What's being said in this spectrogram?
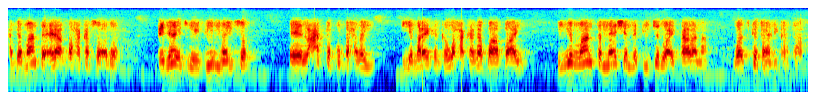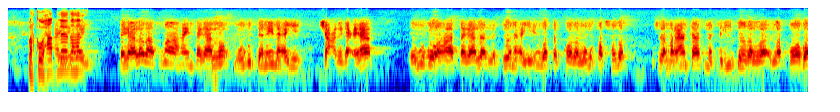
Hadda maanta ciraaq waxa ka socdo. Cidina isweydiin mayso lacagta ku baxday iyo maraykanka waxa kaga baaba-ay iyo maanta meesha natiijadu ay taalana waad iska fahmi kartaa marka waxaad leedahay dagaaladaas ma ahayn dagaalo lagu danaynahayay shacbiga ciraaq ee wuxuu ahaa dagaalo la doonahayay in wadankooda lagu qabsado isla mar ahaantaasna saliidooda la boobo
